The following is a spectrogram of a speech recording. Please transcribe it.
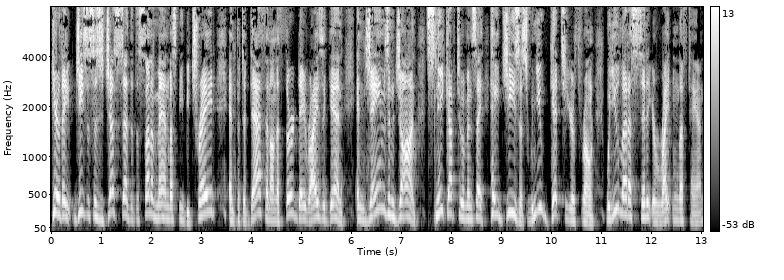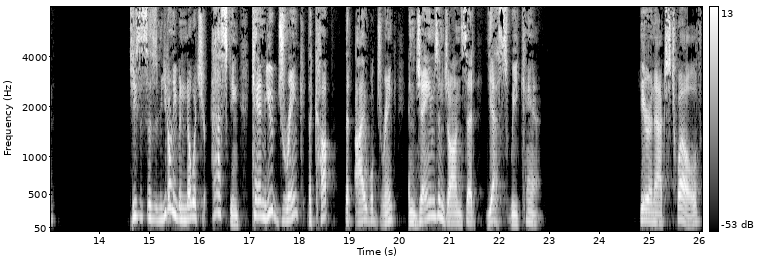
here they, Jesus has just said that the son of man must be betrayed and put to death and on the third day rise again. And James and John sneak up to him and say, Hey, Jesus, when you get to your throne, will you let us sit at your right and left hand? Jesus says, you don't even know what you're asking. Can you drink the cup that I will drink? And James and John said, yes, we can. Here in Acts 12,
